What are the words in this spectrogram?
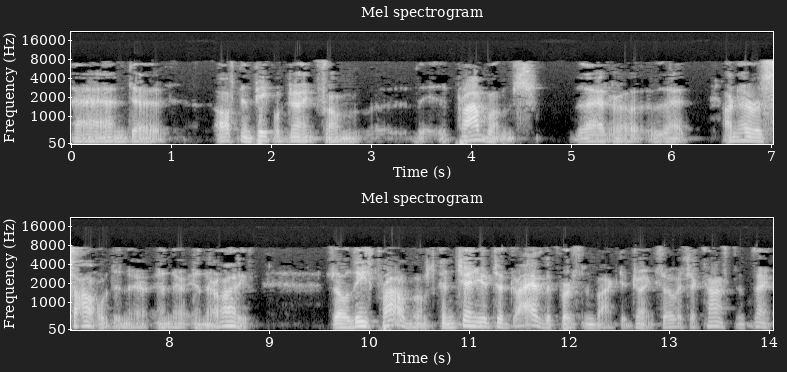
And uh, often people drink from the problems that are that are never solved in their in their in their life. So these problems continue to drive the person back to drink. So it's a constant thing.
